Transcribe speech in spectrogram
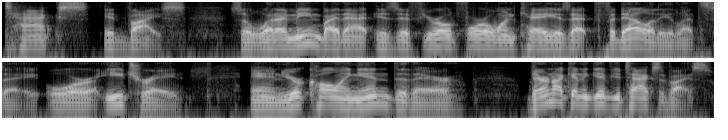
tax advice. So, what I mean by that is if your old 401k is at Fidelity, let's say, or E Trade, and you're calling into there, they're not going to give you tax advice.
